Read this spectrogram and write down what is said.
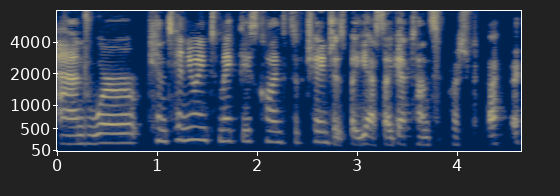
And we're continuing to make these kinds of changes. But yes, I get tons of pushback.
